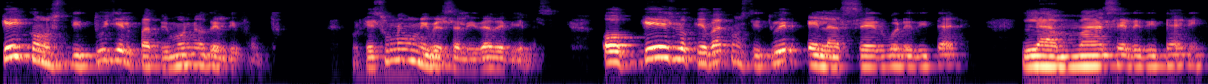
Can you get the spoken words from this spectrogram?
qué constituye el patrimonio del difunto, porque es una universalidad de bienes o qué es lo que va a constituir el acervo hereditario, la masa hereditaria,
